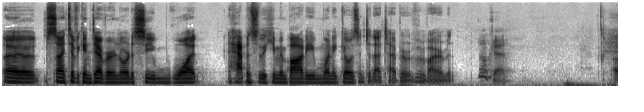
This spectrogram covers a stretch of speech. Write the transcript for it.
a scientific endeavor in order to see what happens to the human body when it goes into that type of environment. Okay. Uh,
